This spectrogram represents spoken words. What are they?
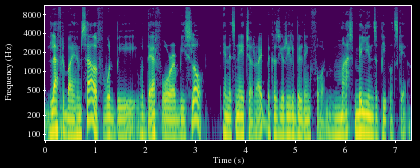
left by himself would be would therefore be slow in its nature, right? Because you're really building for mass millions of people scale.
